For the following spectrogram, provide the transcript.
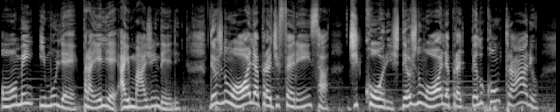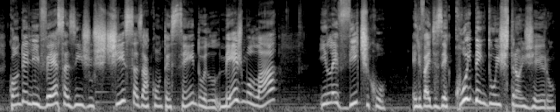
homem e mulher, para ele é a imagem dele. Deus não olha para a diferença de cores, Deus não olha para, pelo contrário, quando ele vê essas injustiças acontecendo, mesmo lá em Levítico, ele vai dizer: cuidem do estrangeiro,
